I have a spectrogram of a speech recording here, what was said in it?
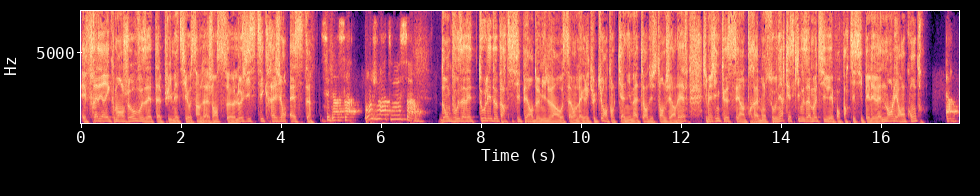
Et Frédéric Mangeot, vous êtes appui métier au sein de l'agence logistique région Est. C'est bien ça. Bonjour à tous. Donc vous avez tous les deux participé en 2020 au Salon de l'Agriculture en tant qu'animateur du stand GRDF. J'imagine que c'est un très bon souvenir. Qu'est-ce qui vous a motivé pour participer? L'événement, les rencontres? Alors,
